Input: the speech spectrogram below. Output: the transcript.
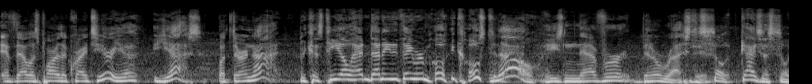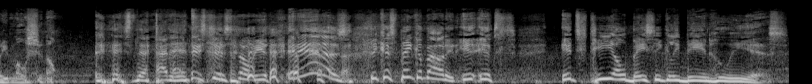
If that was part of the criteria, yes, but they're not. Because T.O. hadn't done anything remotely close to that. No, he's never been arrested. So guys are so emotional. is that it? It's just so it is because think about it. it it's it's T.O. basically being who he is.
